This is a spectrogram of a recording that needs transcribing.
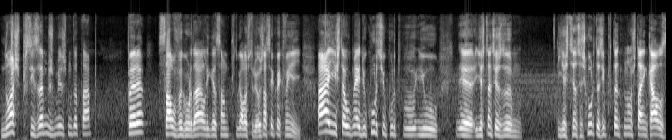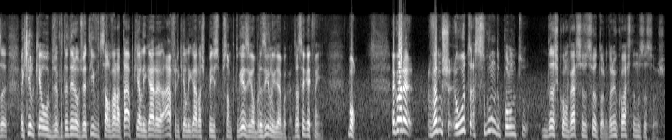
nós precisamos mesmo da TAP para salvaguardar a ligação de Portugal ao exterior. Eu já sei o que é que vem aí. Ah, isto é o médio curso e o curto e, o, eh, e as distâncias de e as distâncias curtas e, portanto, não está em causa aquilo que é o verdadeiro objetivo de salvar a TAP, que é ligar a África, é ligar aos países de expressão portuguesa e ao Brasil e é bacana. Já sei o que é que vem. Bom, agora vamos a outro, segundo ponto das conversas do Sr. António Costa nos Açores.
